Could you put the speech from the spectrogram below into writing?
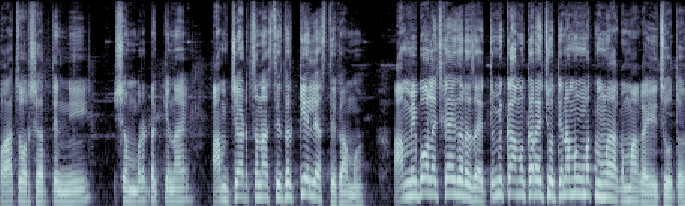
पाच वर्षात त्यांनी शंभर टक्के नाही आमची अडचण असते तर केले असते कामं. आम्ही बोलायची काय गरज आहे? तुम्ही कामं करायची होती ना मग मत माग मागा यायचं होतं.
